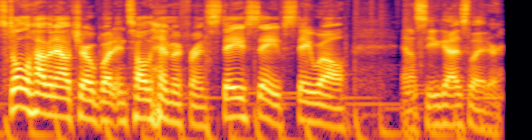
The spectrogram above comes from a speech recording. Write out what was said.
Still don't have an outro, but until then, my friends, stay safe, stay well, and I'll see you guys later.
